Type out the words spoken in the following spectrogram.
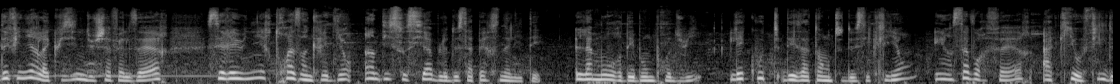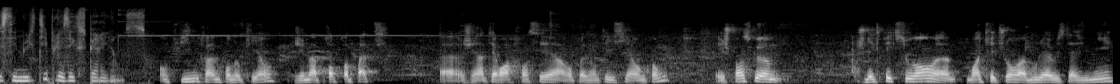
Définir la cuisine du chef Elzer, c'est réunir trois ingrédients indissociables de sa personnalité. L'amour des bons produits, l'écoute des attentes de ses clients et un savoir-faire acquis au fil de ses multiples expériences. On cuisine quand même pour nos clients. J'ai ma propre pâte. Euh, j'ai un terroir français à représenter ici à Hong Kong. Et je pense que je l'explique souvent, euh, moi qui ai toujours voulu aux États-Unis,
